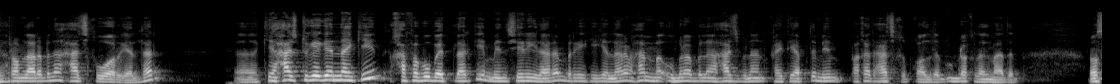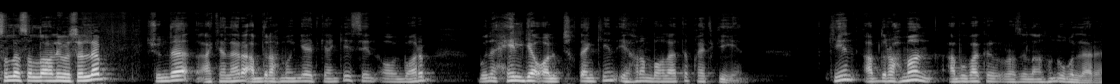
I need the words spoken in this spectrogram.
ehromlari bilan haj qilib yuborganlar. E, keyin haj tugagandan keyin xafa bo'lib aytdilarki meni sheriklarim birga kelganlarim hamma umra bilan haj bilan qaytyapti. Men faqat haj qilib qoldim umra qilolmadim. Rasululloh sollallohu alayhi vasallam shunda akalari abdurahmonga aytganki sen olib borib buni helga olib chiqdan keyin ehrom bog'latib qaytib kelgin. Keyin abdurahmon abu bakr roziyallohu anhu o'g'illari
